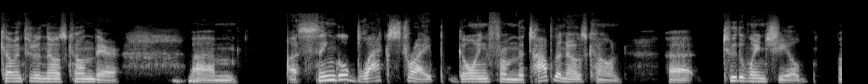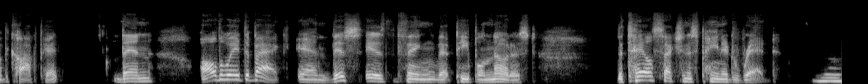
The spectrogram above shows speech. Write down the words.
coming through the nose cone there. Mhm. Um, a single black stripe going from the top of the nose cone uh, to the windshield of the cockpit, then all the way at the back. And this is the thing that people noticed: the tail section is painted red. hmm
